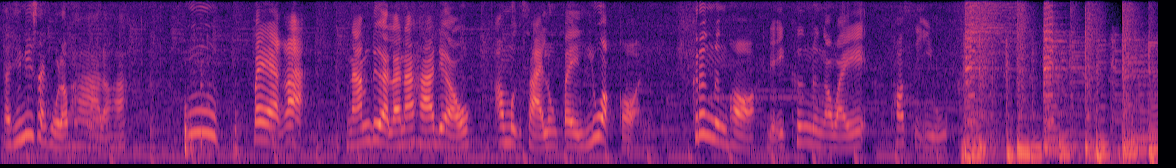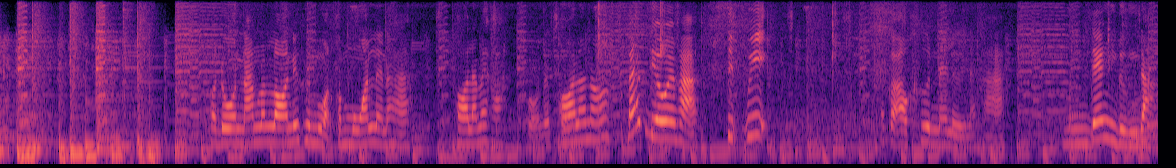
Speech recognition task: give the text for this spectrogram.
แต่ที่นี่ใส่โหระพาเหรอคะอืมแปลกอะน้ำเดือดแล้วนะคะ เดี๋ยวเอาหมึกสายลงไปลวกก่อน ครึ่งหนึ่งพอ เดี๋ยวอีกครึ่งหนึ่งเอาไว้ทอดซีอิ๊วพอโดนน้ำร้อนๆนี่คือหนวดขม้วนเลยนะคะ พอแล้วไหมคะพอแล้วพอแล้วเนาะแป๊บเดียวเองค่ะ 10 วิ แล้วก็เอาขึ้นได้เลยนะคะ มันเด้งดึงดัง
